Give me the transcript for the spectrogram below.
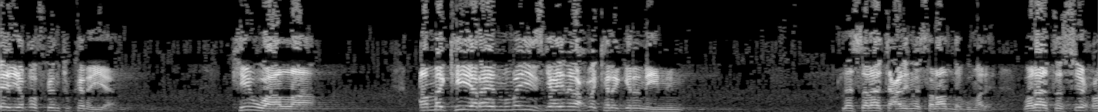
leeyahay qofkan tukanaya. Kii waalaa ama kii yarayn mumayiska inaan waxba kala garanaynin. La salaata calayhima salaad laguma leh. Walaa tasixu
